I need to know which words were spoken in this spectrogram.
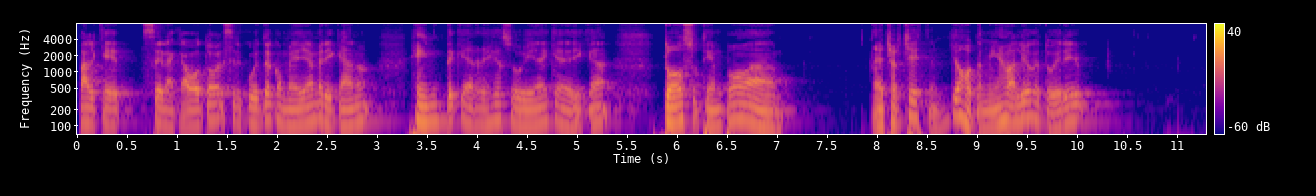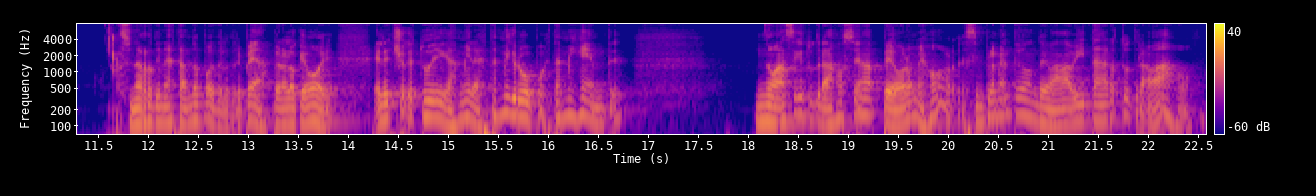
Para el que se le acabó todo el circuito de comedia americano, gente que arriesga su vida y que dedica todo su tiempo a, echar chistes. Y ojo, también es válido que tú ir hacer una rutina de stand-up pues te lo tripeas. Pero a lo que voy, el hecho que tú digas, mira, este es mi grupo, esta es mi gente no hace que tu trabajo sea peor o mejor. Es simplemente donde va a habitar tu trabajo.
